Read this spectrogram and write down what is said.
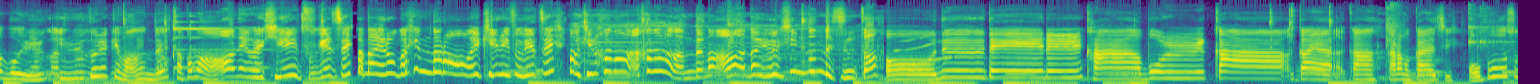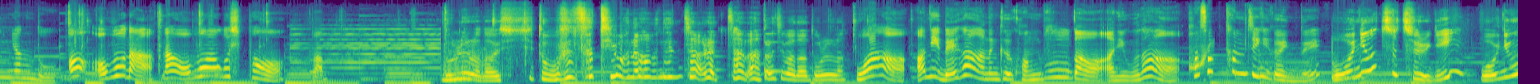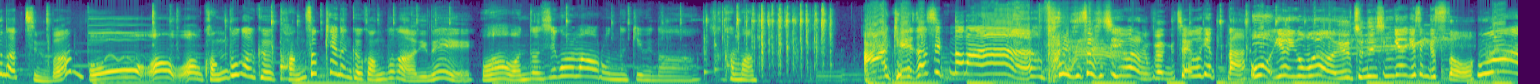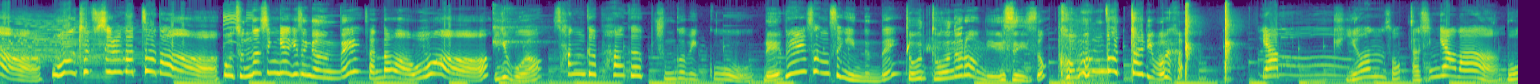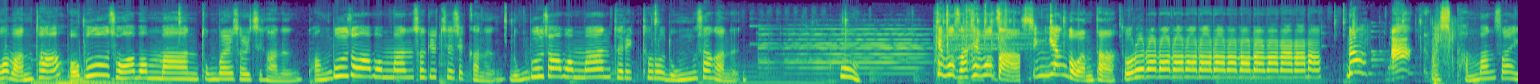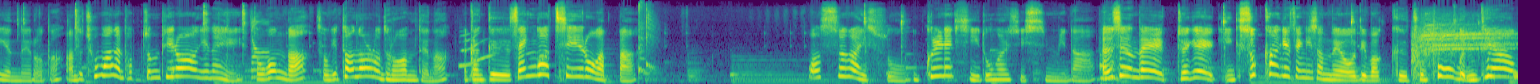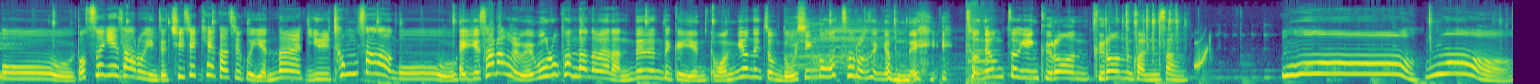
아, 뭐 읽, 읽을 게 많은데? 잠깐만. 아니 왜 길이 두 개지? 아, 나 이런 거 힘들어. 왜 길이 두 개지? 아, 길 하나, 하나만 안 되나? 아, 나 이거 힘든데, 진짜? 어느 데를 가볼까? 까야, 가. 가라면 까야지. 어부 숙련도. 어, 어부다. 나 어부 하고 싶어. 맘. 놀래라. 나 시도 몬스터 튀어나오는 줄 알았잖아. 그러지 마 나 놀라. 와 아니 내가 아는 그 광부가 아니구나. 화석 탐지기가 있네? 원유 추출기? 원유 나침반? 어, 어, 어 광부가 그 광석 캐는 그 광부가 아니네. 와 완전 시골 마을 온 느낌이다. 잠깐만. 아 개자식들아! 벌써 씨발 우병 채우겠다. 어야 이거 뭐야? 이거 존나 신기하게 생겼어. 우와! 우와 캡슐 같잖아 어 존나 신기하게 생겼는데? 잠깐만 우와! 이게 뭐야? 상급 하급 중급 있고 레벨 상승이 있는데? 돈 돈으로 밀 수 있어? 검은 버탈이 뭐야? 얍! 귀한석? 야 신기하다. 뭐가 많다? 어부 조합원만 동발 설치 가능. 광부 조합원만 석유 채집 가능. 농부 조합원만 트랙터로 농사 가능 오. 해보자 해보자. 신기한 거 많다. 도로로로로로로로로로로로로로 아! 아씨 반만 쌓이겠네 이러다. 아 근데 초반에 밥 좀 필요하긴 해. 저건가? 저기 터널로 들어가면 되나? 약간 그 생과치로 같다 버스가 있어. 우클렉시 이동할 수 있습니다. 아저씨 근데 되게 익숙하게 생기셨네요. 어디 막 그 조폭 은퇴하고 버스 기사로 이제 취직해가지고 옛날 일 청산하고 아, 이게 사람을 외모로 판단하면 안 되는데 그 옛, 왕년에 좀 노신 것처럼 생겼네. 전형적인 그런 그런 관상. 우와 우와.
